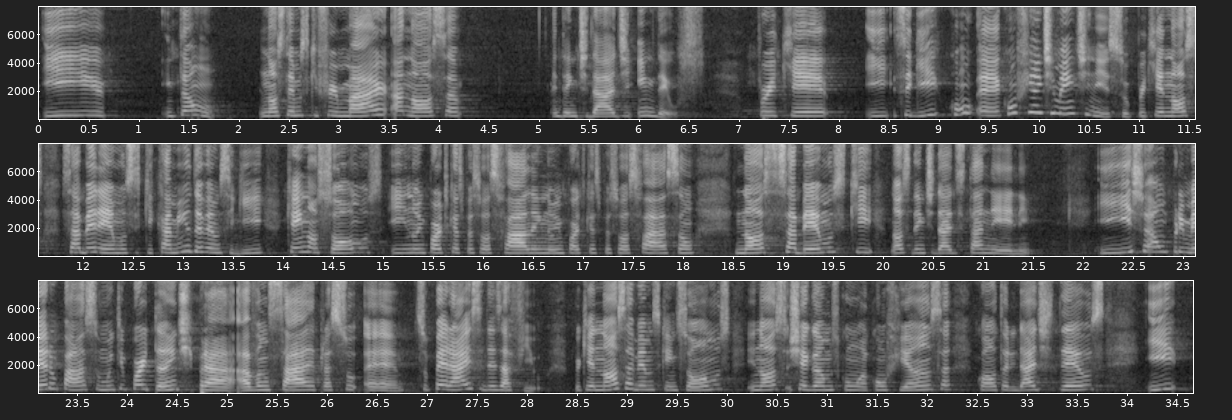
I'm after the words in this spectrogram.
E, então, nós temos que firmar a nossa identidade em Deus. Porque e seguir é, confiantemente nisso, porque nós saberemos que caminho devemos seguir, quem nós somos, e não importa o que as pessoas falem, não importa o que as pessoas façam, nós sabemos que nossa identidade está nele. E isso é um primeiro passo muito importante para avançar, para é, superar esse desafio. Porque nós sabemos quem somos e nós chegamos com a confiança, com a autoridade de Deus e,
